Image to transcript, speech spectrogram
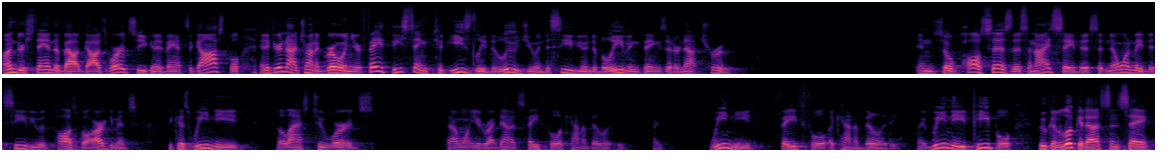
understand about God's word so you can advance the gospel, and if you're not trying to grow in your faith, these things could easily delude you and deceive you into believing things that are not true. And so Paul says this, and I say this, that no one may deceive you with plausible arguments because we need the last two words that I want you to write down is faithful accountability. Right? We need faithful accountability. Like we need people who can look at us and say,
